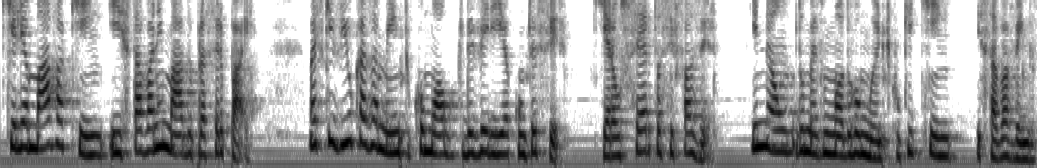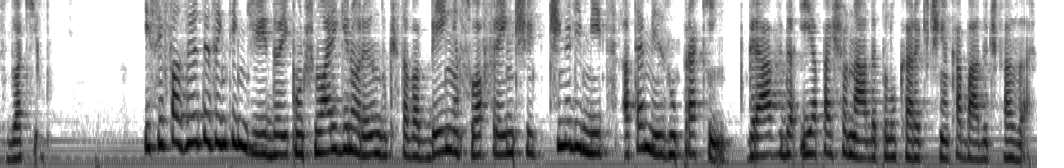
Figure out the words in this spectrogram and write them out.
que ele amava Kim e estava animado para ser pai, mas que via o casamento como algo que deveria acontecer, que era o certo a se fazer, e não do mesmo modo romântico que Kim estava vendo tudo aquilo. E se fazer desentendida e continuar ignorando o que estava bem à sua frente tinha limites até mesmo para Kim, grávida e apaixonada pelo cara que tinha acabado de casar.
